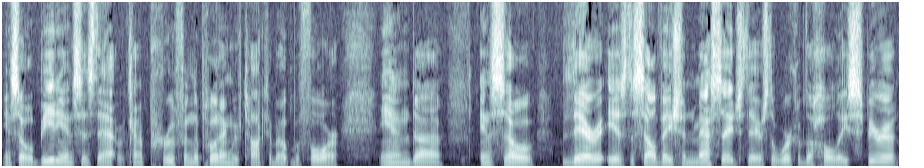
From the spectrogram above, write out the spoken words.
And so obedience is that kind of proof in the pudding we've talked about before, and uh, and so there is the salvation message, there's the work of the Holy Spirit,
